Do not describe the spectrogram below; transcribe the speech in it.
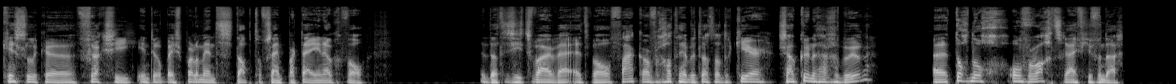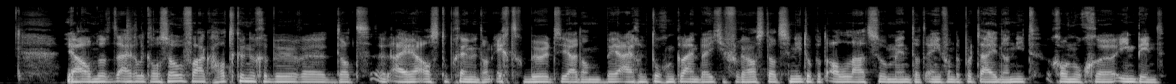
christelijke fractie in het Europees Parlement stapt, of zijn partij in elk geval. Dat is iets waar wij het wel vaak over gehad hebben dat dat een keer zou kunnen gaan gebeuren. Uh, toch nog onverwacht schrijf je vandaag. Ja, omdat het eigenlijk al zo vaak had kunnen gebeuren dat als het op een gegeven moment dan echt gebeurt, ja, dan ben je eigenlijk toch een klein beetje verrast dat ze niet op het allerlaatste moment dat een van de partijen dan niet gewoon nog uh, inbindt.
